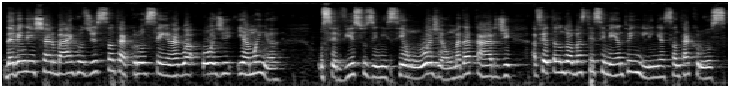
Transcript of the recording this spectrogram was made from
devem deixar bairros de Santa Cruz sem água hoje e amanhã. Os serviços iniciam hoje a uma da tarde, afetando o abastecimento em linha Santa Cruz.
